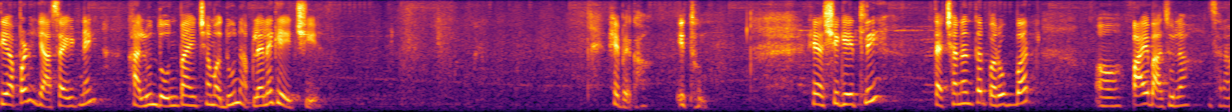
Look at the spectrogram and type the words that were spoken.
ती आपण या साईडने खालून दोन पायाच्या मधून आपल्याला घ्यायची आहे. हे बघा इथून. हे अशी घेतली त्याच्यानंतर बरोबर पाय बाजूला जरा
